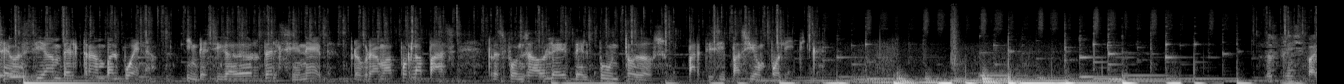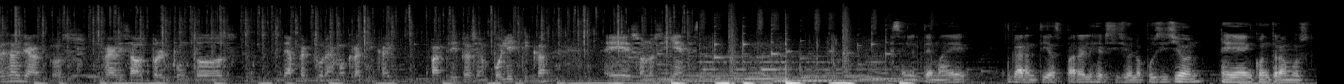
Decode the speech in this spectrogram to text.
Sebastián Beltrán Balbuena, investigador del CINEP, Programa por la Paz, responsable del punto 2, participación política. Principales hallazgos realizados por el punto 2 de apertura democrática y participación política eh, son los siguientes. En el tema de garantías para el ejercicio de la oposición, eh, encontramos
